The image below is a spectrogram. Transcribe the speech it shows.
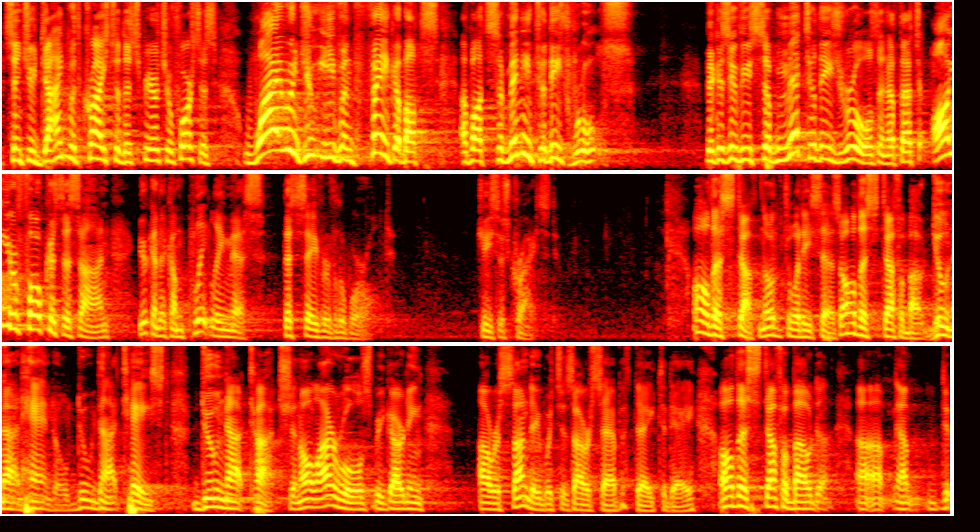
since you died with Christ to the spiritual forces, why would you even think about, about submitting to these rules? Because if you submit to these rules, and if that's all your focus is on, you're going to completely miss the Savior of the world, Jesus Christ. All this stuff, notice what he says, all this stuff about do not handle, do not taste, do not touch, and all our rules regarding our Sunday, which is our Sabbath day today, all this stuff about uh, um, do,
